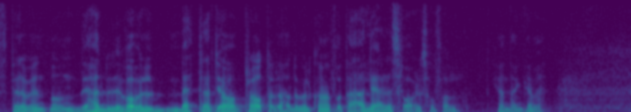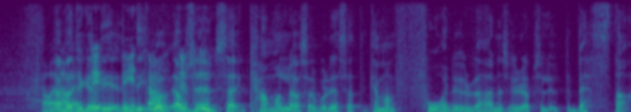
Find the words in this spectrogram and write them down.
spelar väl inte någon... Det, hade, det var väl bättre att jag pratade. Hade väl kunnat få ett ärligare svar i så fall. Kan jag tänka mig. Ja, Jag ja, bara tycker det, att det, är inte jag- absolut, så här, kan man lösa det på det sättet, kan man få det ur världen så är det absolut det bästa.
